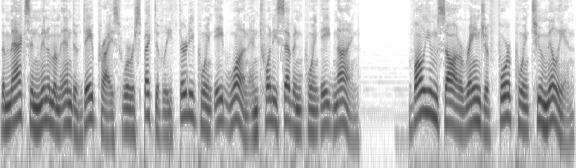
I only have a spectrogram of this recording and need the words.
the max and minimum end of day price were respectively 30.81 and 27.89. Volume saw a range of 4.2 million,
